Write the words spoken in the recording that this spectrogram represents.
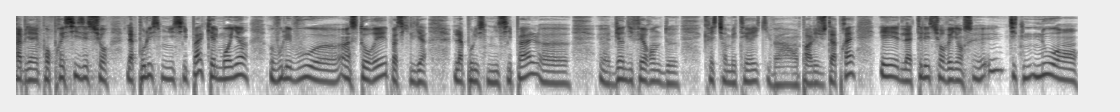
Très bien. Et pour préciser sur la police municipale, quels moyens voulez-vous euh, instaurer? Parce qu'il y a la police municipale, euh, euh, bien différente de Christian Métairie qui va en parler juste après, et la télésurveillance. Dites-nous en,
